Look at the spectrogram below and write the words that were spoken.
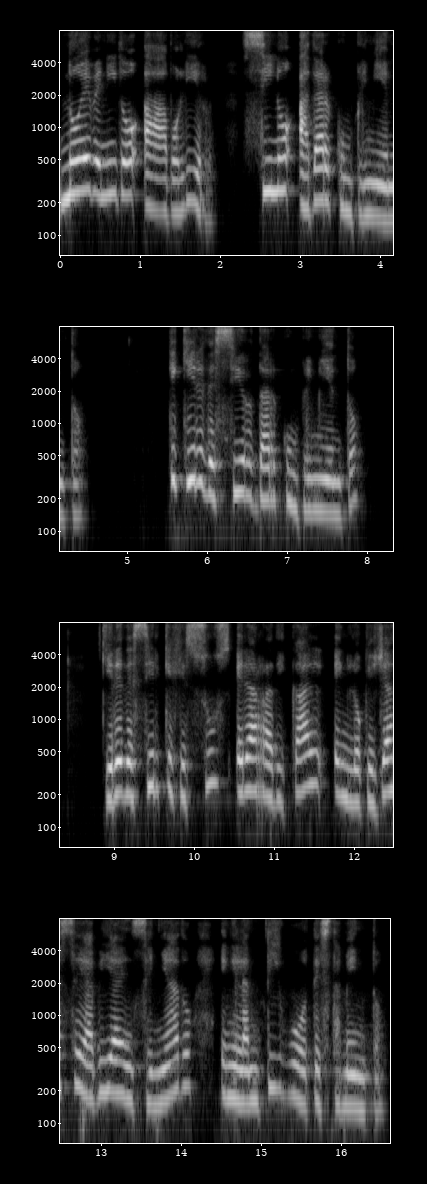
No he venido a abolir, sino a dar cumplimiento. ¿Qué quiere decir dar cumplimiento? Quiere decir que Jesús era radical en lo que ya se había enseñado en el Antiguo Testamento.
